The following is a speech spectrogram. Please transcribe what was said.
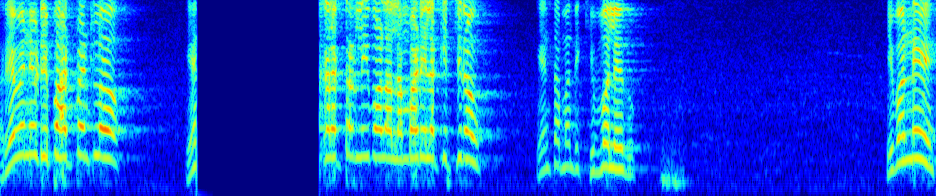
రెవెన్యూ డిపార్ట్మెంట్లో కలెక్టర్లు ఇవాళ లంబాడీలకు ఇచ్చినావు. ఎంతమందికి ఇవ్వలేదు. ఇవన్నీ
